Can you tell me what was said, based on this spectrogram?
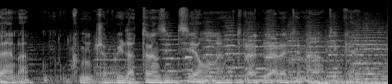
Questa è la, comincia qui la transizione tra le due aree tematiche.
